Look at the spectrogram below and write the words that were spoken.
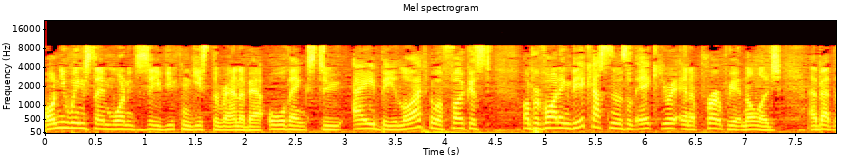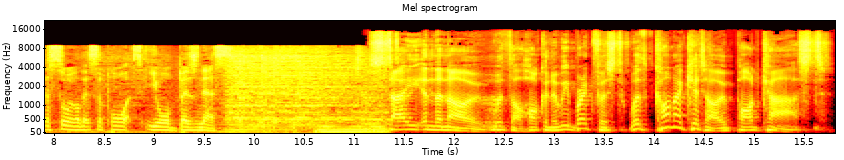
on your Wednesday morning to see if you can guess the roundabout, all thanks to AB Lime, who are focused on providing their customers with accurate and appropriate knowledge about the soil that supports your business. Stay in the know with the Hokanui Breakfast with Connor Kitto podcast.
